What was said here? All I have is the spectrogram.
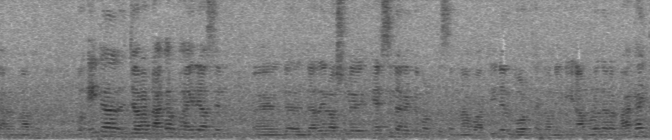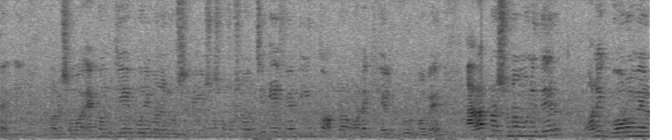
কারেন্ট না থাকে। তো এটা যারা ঢাকার বাইরে আছেন যাদের আসলে এসি লাগাইতে পারতেছেন না বা টিনের ঘর থাকে অনেকেই আমরা যারা ঢাকায় থাকি, অনেক সময় এখন যে পরিমাণে লোডশেডিংয়ের সমস্যা হচ্ছে এই ফ্যানটি কিন্তু আপনার অনেক হেল্পফুল হবে। আর আপনার সোনামণিদের অনেক গরমের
